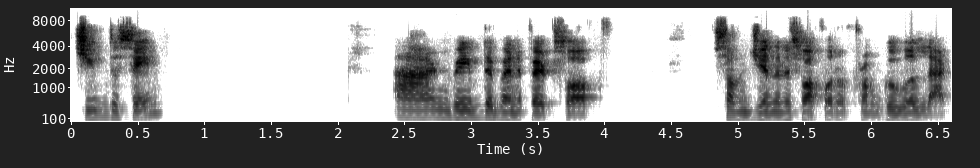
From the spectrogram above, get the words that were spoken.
achieve the same and reap the benefits of some generous offer from Google that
